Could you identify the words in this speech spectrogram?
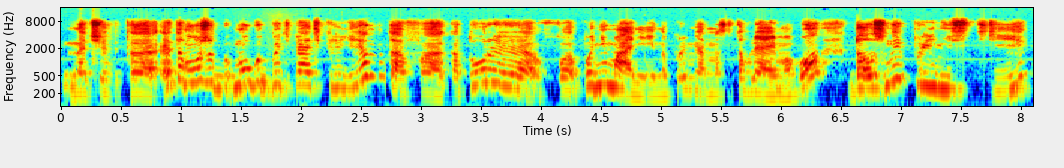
значит, э, это может, могут быть пять клиентов, э, которые в понимании, например, наставляемого должны принести,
